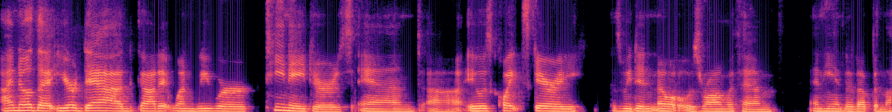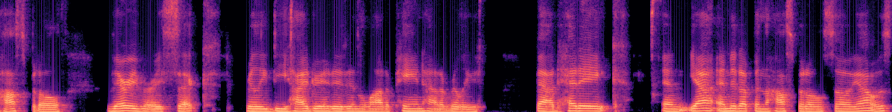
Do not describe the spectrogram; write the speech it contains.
I know that your dad got it when we were teenagers, and uh, it was quite scary because we didn't know what was wrong with him. And he ended up in the hospital, very, very sick, really dehydrated, in a lot of pain, had a really bad headache, and yeah, ended up in the hospital. So yeah, it was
